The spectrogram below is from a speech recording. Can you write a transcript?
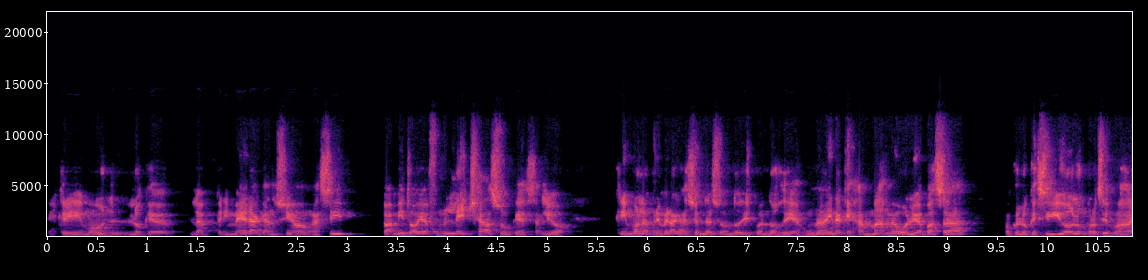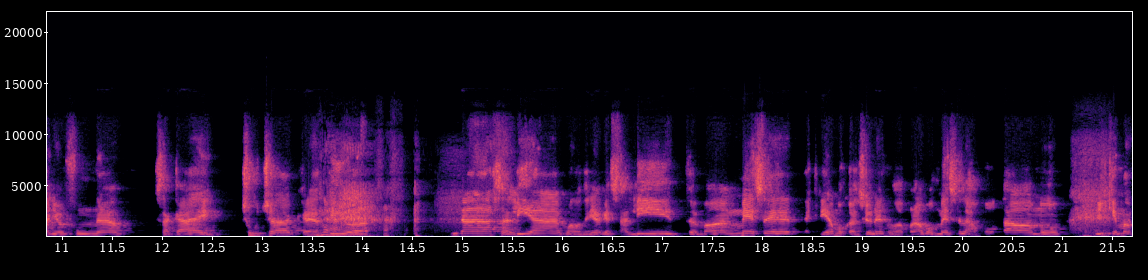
escribimos lo que, la primera canción así, para mí todavía fue un lechazo que salió. Escribimos la primera canción del segundo disco en dos días. Una vaina que jamás me volvió a pasar, porque lo que siguió los próximos años fue una sacada de chucha creativa. Nada salía cuando tenía que salir, tomaban meses, escribíamos canciones, nos demorábamos meses, las botábamos. Y que más,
